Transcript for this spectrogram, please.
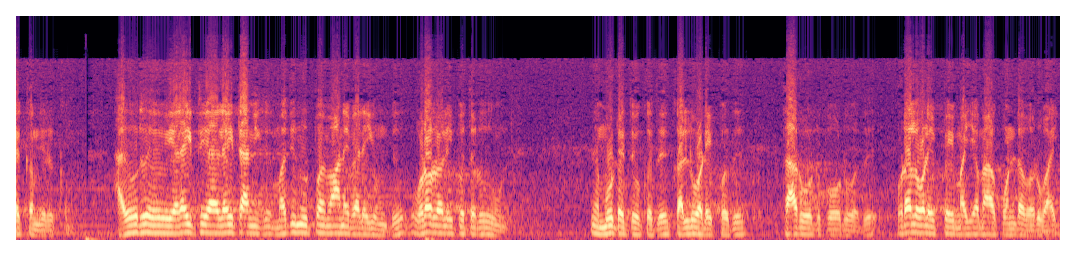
ஏக்கம் இருக்கும். அது ஒரு எலக்ட்ரி எலக்ட்ரானிக் மதிநுட்பமான வேலை உண்டு. உடல் உழைப்பு தருவது உண்டு. இந்த மூட்டை தூக்குவது கல் உடைப்பது தார் ஓட்டு போடுவது உடல் உழைப்பை மையமாக கொண்ட வருவாய்.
